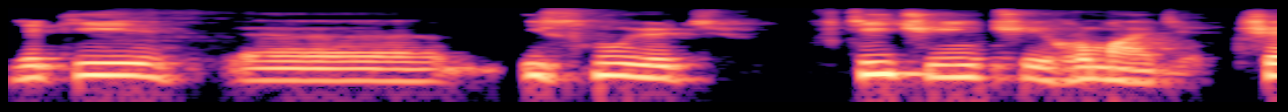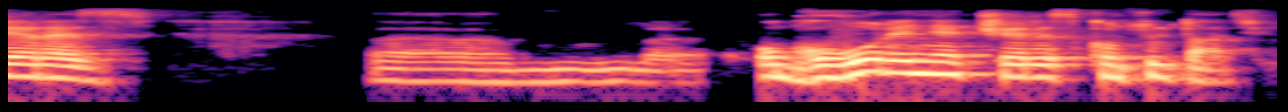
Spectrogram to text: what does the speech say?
які е, існують в тій чи іншій громаді, через е, обговорення, через консультацію.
